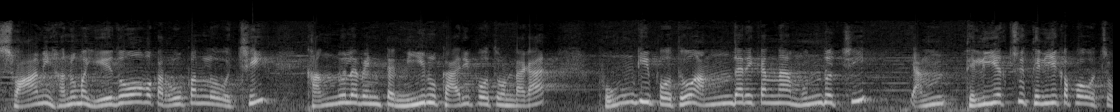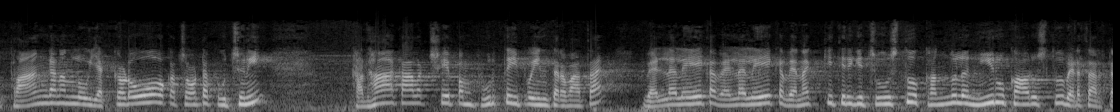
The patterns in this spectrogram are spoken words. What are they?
స్వామి హనుమ ఏదో ఒక రూపంలో వచ్చి కన్నుల వెంట నీరు కారిపోతుండగా పొంగిపోతూ అందరికన్నా ముందొచ్చి అన్ తెలియచ్చు తెలియకపోవచ్చు. ప్రాంగణంలో ఎక్కడో ఒక చోట కూర్చుని కథాకాలక్షేపం పూర్తయిపోయిన తర్వాత వెళ్ళలేక వెళ్ళలేక వెనక్కి తిరిగి చూస్తూ కన్నుల నీరు కారుస్తూ వెడతారట.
